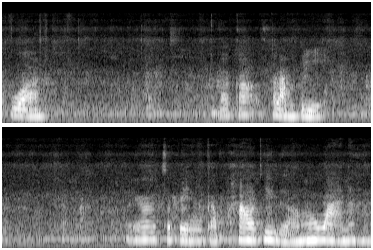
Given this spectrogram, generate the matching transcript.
ถั่ว แล้วก็กระหล่ำปี นี่ก็จะเป็นกับข้าวที่เหลือเมื่อวานนะคะ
